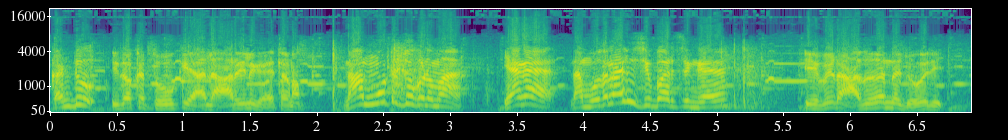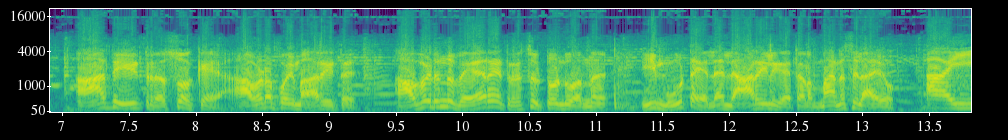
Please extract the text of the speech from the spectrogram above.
கண்டு ഇതൊക്കെ തൂക്കി ആ ലാറിയിൽ കയറ്റണം நான் மூட்டை தூக்கணுமா ஏங்க நான் முதலாளி சிபாரிசுங்க ഇവിടെ അത് തന്നെ ജോലി ആദ്യം ഈ ഡ്രസ്സൊക്കെ അവിടെ പോയി മാറിയിട്ട് അവിടുന്ന് വേറെ ഡ്രസ് ഇട്ടോണ്ട് വന്ന് ഈ മൂട്ടയെല്ലാം ലാറിയിൽ കയറ്റണം മനസ്സിലായോ ஆயி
